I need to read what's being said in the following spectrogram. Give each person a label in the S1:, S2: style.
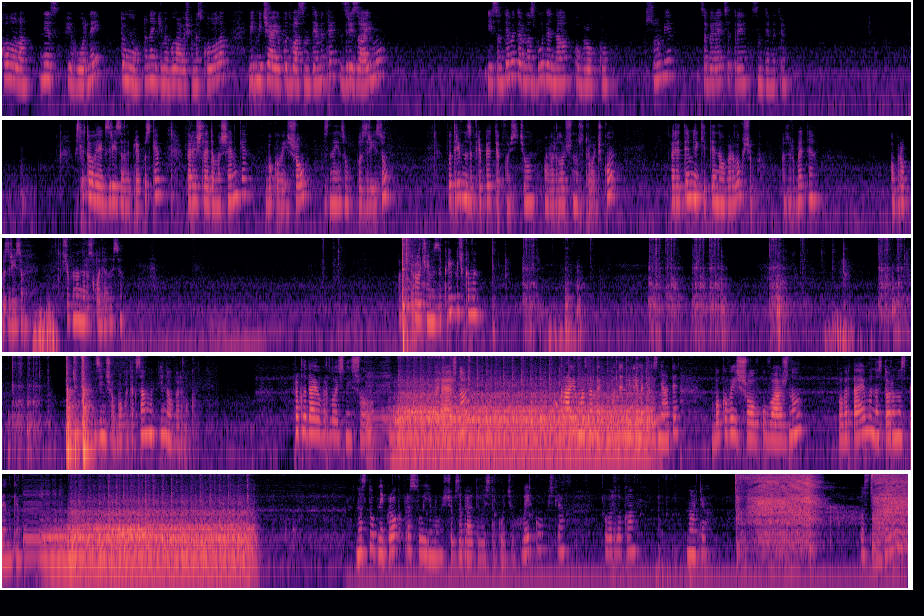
S1: сколола низ фігурний, тому тоненькими булавочками сколола. Відмічаю по 2 см, зрізаємо. І сантиметр у нас буде на обробку. В сумі забереться 3 см. Після того, як зрізали припуски, перейшли до машинки, боковий шов знизу по зрізу. Потрібно закріпити ось цю оверлочну строчку перед тим, як іти на оверлок, щоб зробити обробку зрізу, щоб воно не розходилося. Прострочуємо закріпочками. З іншого боку так само і на оверлок. Прокладаю оверлочний шов обережно. По краю можна 1 мм зняти. Боковий шов уважно повертаємо на сторону спинки. Наступний крок прасуємо, щоб забрати ось таку цю хвильку після оверлока. Натяг. Поставили.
